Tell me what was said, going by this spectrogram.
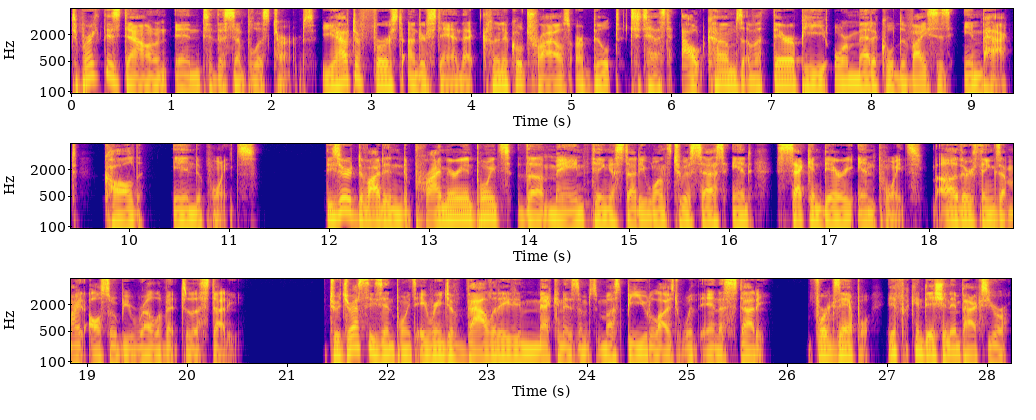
To break this down into the simplest terms, you have to first understand that clinical trials are built to test outcomes of a therapy or medical device's impact, called endpoints. These are divided into primary endpoints, the main thing a study wants to assess, and secondary endpoints, other things that might also be relevant to the study. To address these endpoints, a range of validated mechanisms must be utilized within a study. For example, if a condition impacts your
